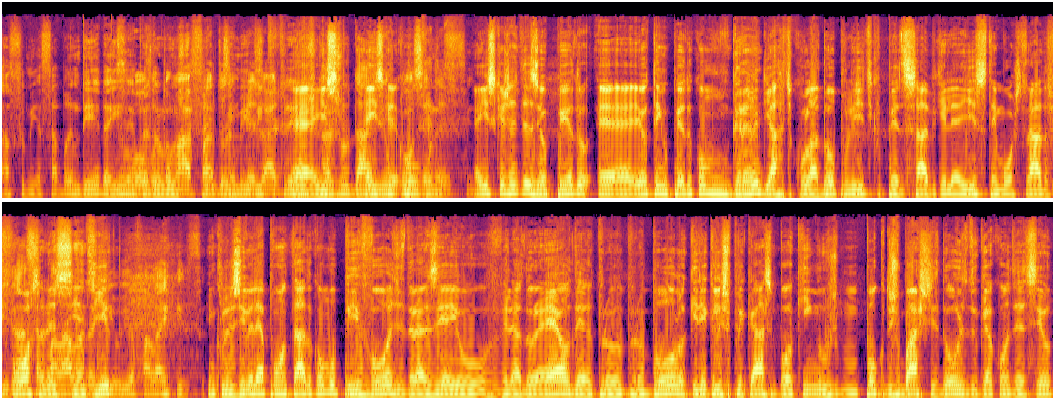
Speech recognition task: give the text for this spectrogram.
assumir essa bandeira aí, vou, né, Pedro vou Augusto, para 2023, é, isso, ajudar é isso que, o povo nesse... É isso que a gente dizer. O Pedro, é, é, eu tenho o Pedro como um grande articulador político, o Pedro sabe que ele é isso, tem mostrado Tirar força nesse sentido. Daqui, eu ia falar isso. Inclusive, ele é apontado como pivô de trazer aí o vereador Helder pro, pro bolo. Eu queria que ele explicasse um pouquinho, um pouco dos bastidores do que aconteceu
